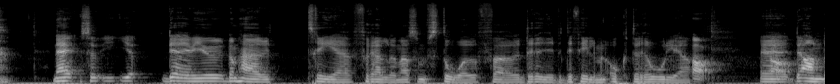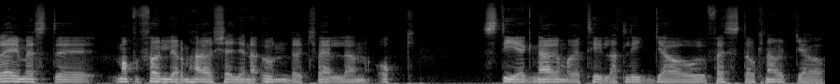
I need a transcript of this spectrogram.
nej, så det är ju de här tre föräldrarna som står för drivet i filmen och det roliga. Ja. Eh, ja. Det andra är mest... Eh, man får följa de här tjejerna under kvällen och steg närmare till att ligga och festa och knarka.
